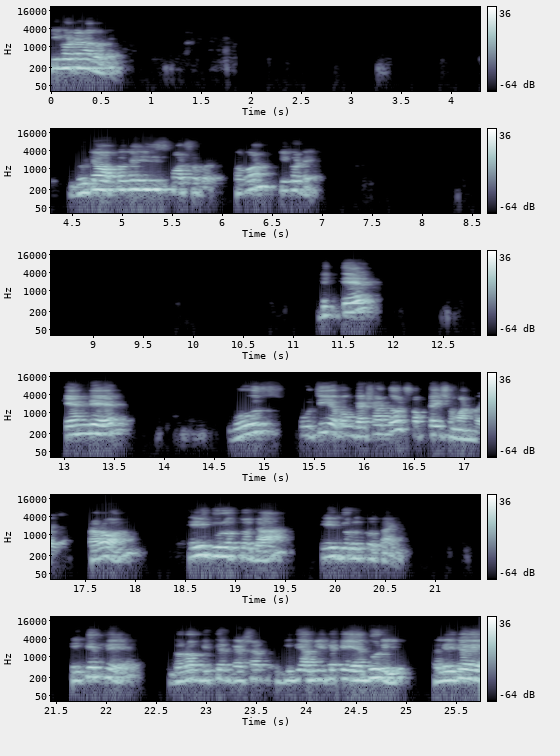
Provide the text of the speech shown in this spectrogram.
কি ঘটনা ঘটে? দুইটা অক্ষকে যদি স্পর্শ করে, তখন কি ঘটে? বৃত্তের কেন্দ্রের ভুজ পুটি এবং ব্যাসার্ধ সবটাই সমান হয়ে যায়। কারণ এই দূরত্ব যা, এই দূরত্ব তাই। এই ক্ষেত্রে ধরো বৃত্তের ব্যাসার্ধ, যদি আমি এটাকে এ ধরি, তাহলে এটা এ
